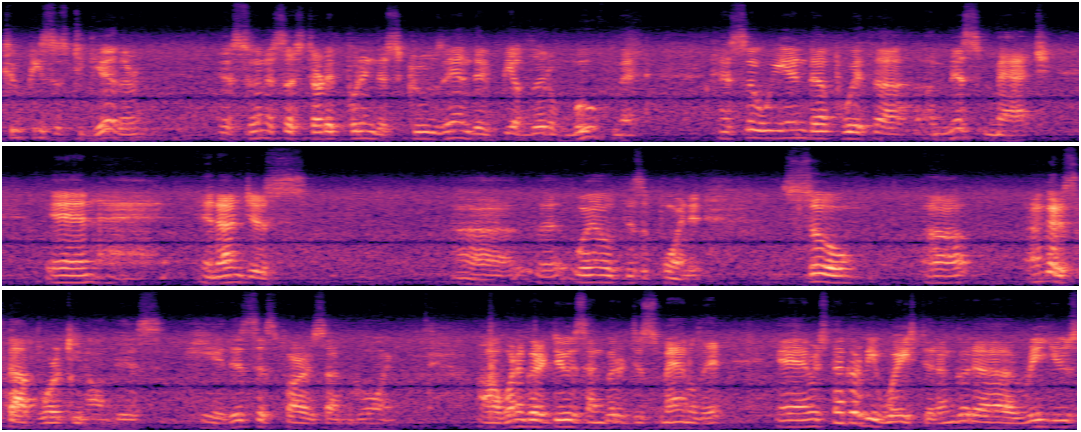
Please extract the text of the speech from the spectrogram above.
two pieces together, as soon as I started putting the screws in, there'd be a little movement. And so we end up with a, a mismatch. And and I'm just uh, uh, well disappointed. So uh, I'm going to stop working on this here. This is as far as I'm going. Uh, what I'm going to do is I'm going to dismantle it and it's not going to be wasted I'm going to reuse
